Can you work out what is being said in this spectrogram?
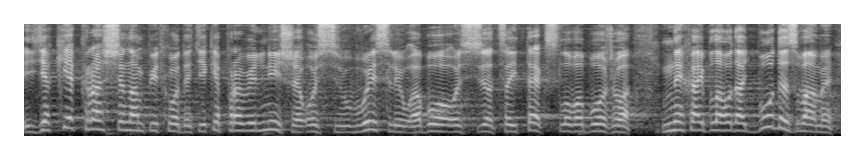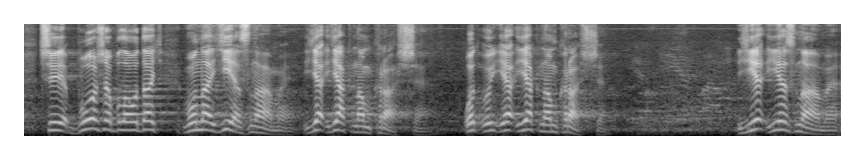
яке краще нам підходить, яке правильніше ось вислів або ось цей текст Слова Божого. Нехай благодать буде з вами, чи Божа благодать вона є з нами. Як нам краще? От як нам краще? є, є з нами.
